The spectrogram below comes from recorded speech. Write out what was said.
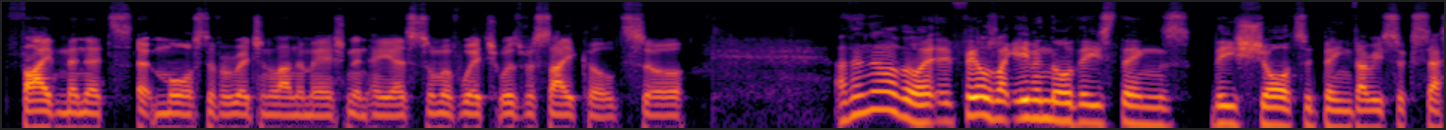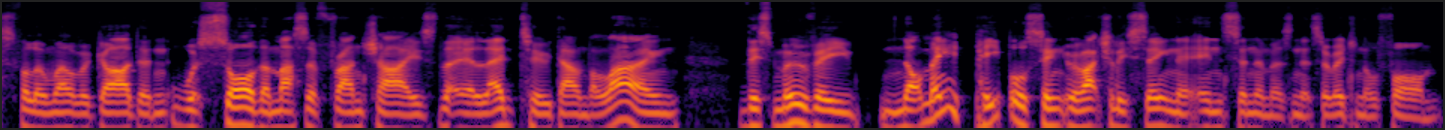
five minutes at most of original animation in here, some of which was recycled. So I don't know though. It feels like even though these things, these shorts had been very successful and well regarded, and was saw the massive franchise that it led to down the line, this movie, not many people seem to have actually seen it in cinemas in its original form.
